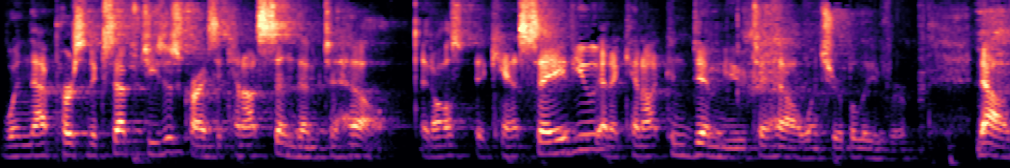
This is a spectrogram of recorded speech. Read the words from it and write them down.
when that person accepts Jesus Christ, it cannot send them to hell. It also it can't save you and it cannot condemn you to hell once you're a believer. Now,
